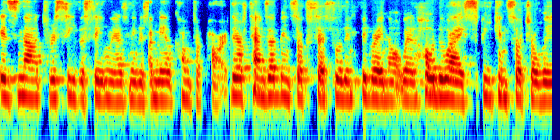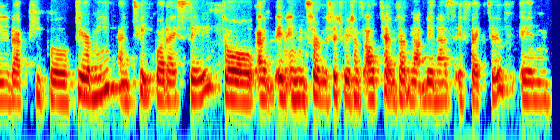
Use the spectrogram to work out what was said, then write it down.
is not received the same way as maybe a male counterpart. There are times I've been successful in figuring out, well, how do I speak in such a way that people hear me and take what I say? So um, in, in certain situations, at times I've not been as effective in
